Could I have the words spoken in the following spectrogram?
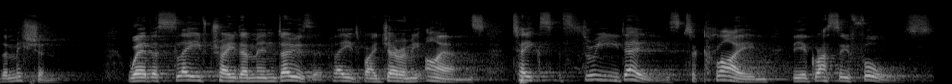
The Mission, where the slave trader Mendoza, played by Jeremy Irons, takes three days to climb the Iguazu Falls,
